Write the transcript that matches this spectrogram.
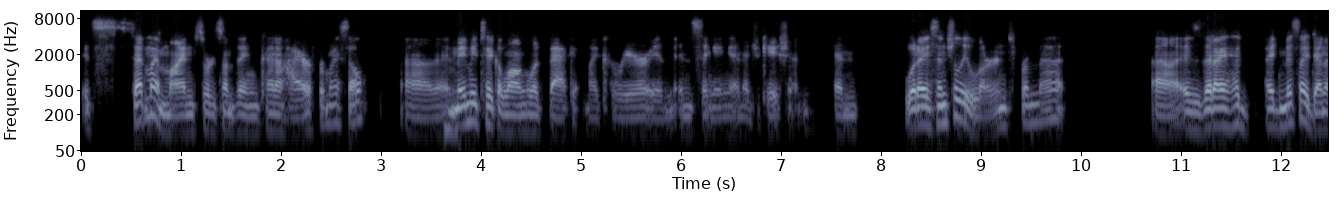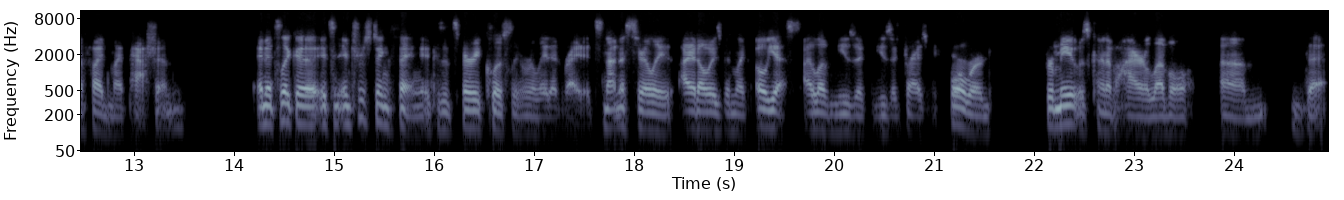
it's set my mind sort of something kind of higher for myself. Uh, it hmm. made me take a long look back at my career in, in singing and education. And what I essentially learned from that uh, is that I had I'd misidentified my passion, and it's like a it's an interesting thing because it's very closely related, right? It's not necessarily I had always been like, oh yes, I love music. Music drives me forward. For me, it was kind of a higher level. Um, that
